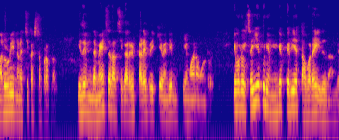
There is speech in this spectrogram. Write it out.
மறுபடியும் நினச்சி கஷ்டப்படக்கூடாது. இது இந்த மேசராசிக்காரர்கள் கடைபிடிக்க வேண்டிய முக்கியமான ஒன்று. இவர்கள் செய்யக்கூடிய மிகப்பெரிய தவறே இதுதாங்க.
